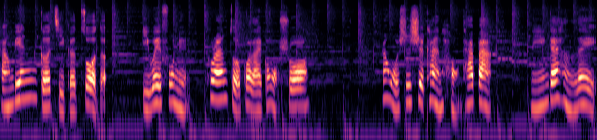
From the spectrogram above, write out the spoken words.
旁边隔几个坐的一位妇女突然走过来跟我说：“让我试试看哄他吧，你应该很累。”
